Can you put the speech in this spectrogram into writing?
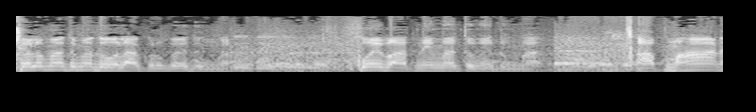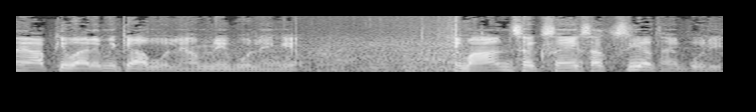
चलो मैं तुम्हें दो लाख रुपए दूँगा। कोई बात नहीं, मैं तुम्हें दूँगा। आप महान हैं, आपके बारे में क्या बोलें? हम नहीं बोलेंगे। ईमान शख्स हैं शख्सियत हैं पूरी।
